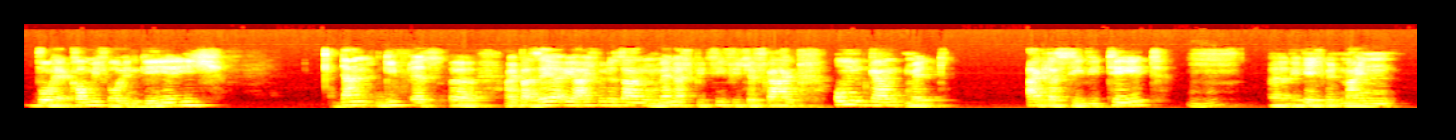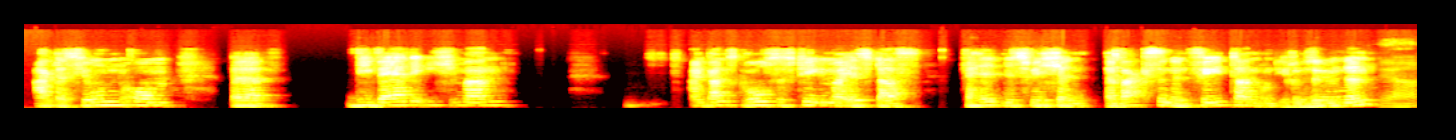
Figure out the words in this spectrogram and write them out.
Woher komme ich, wohin gehe ich? Dann gibt es äh, ein paar sehr, ja, ich würde sagen, männerspezifische Fragen. Umgang mit Aggressivität. Mhm. Äh, wie gehe ich mit meinen Aggressionen um? Äh, wie werde ich Mann? Ein ganz großes Thema ist das Verhältnis zwischen erwachsenen Vätern und ihren Söhnen. Ja.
